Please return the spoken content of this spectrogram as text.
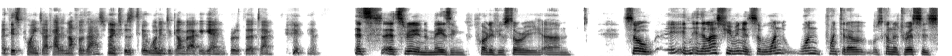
at this point i've had enough of that. And i just wanted to come back again for a third time. Yeah. It's it's really an amazing part of your story. Um, so in, in the last few minutes, one one point that I was going to address is,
